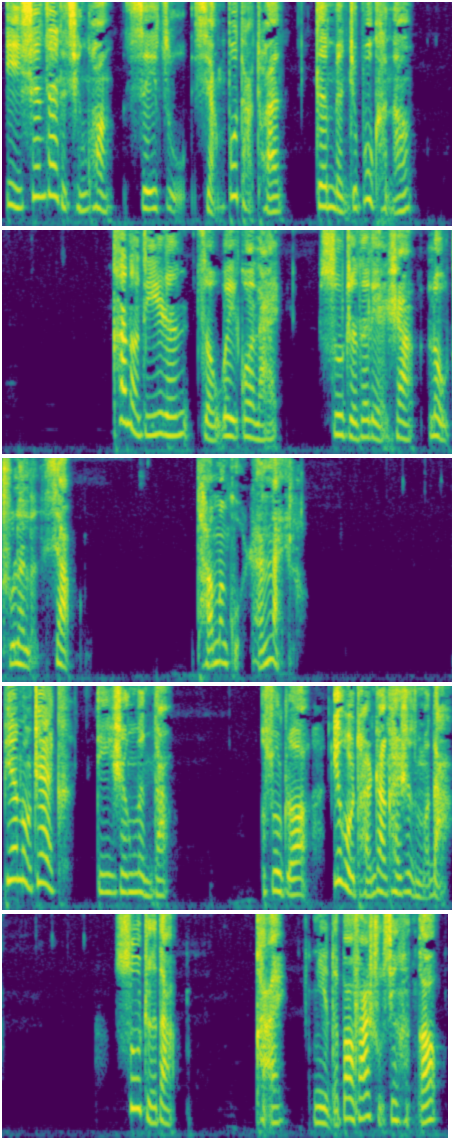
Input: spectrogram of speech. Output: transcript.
以现在的情况，C 组想不打团根本就不可能。看到敌人走位过来，苏哲的脸上露出了冷笑，他们果然来了。边路 Jack 低声问道：“苏哲，一会儿团战开始怎么打？”苏哲道：“凯，你的爆发属性很高，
